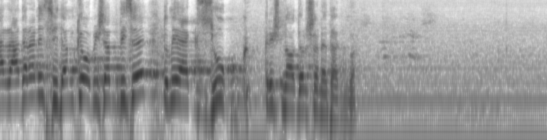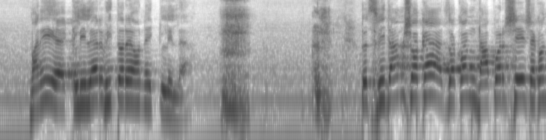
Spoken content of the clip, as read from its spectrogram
আর রাধারানী শ্রীদামকে অভিশাপ দিছে, তুমি এক যুগ কৃষ্ণ দর্শনে থাকবা। মানে এক লীলার ভিতরে অনেক লীলা। তো শ্রীদাম সখা যখন দাপর শেষ, এখন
